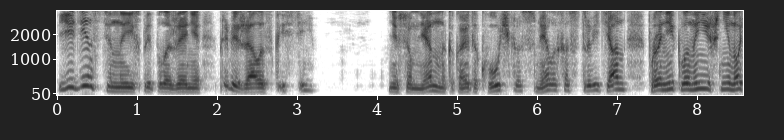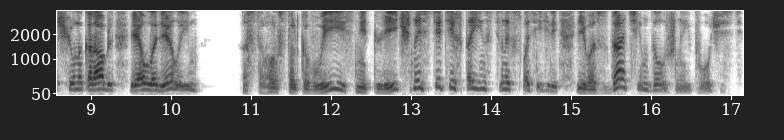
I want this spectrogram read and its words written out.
Единственное их предположение приближалось к истине. Несомненно, какая-то кучка смелых островитян проникла нынешней ночью на корабль и овладела им. Оставалось только выяснить личность этих таинственных спасителей и воздать им должные почести.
